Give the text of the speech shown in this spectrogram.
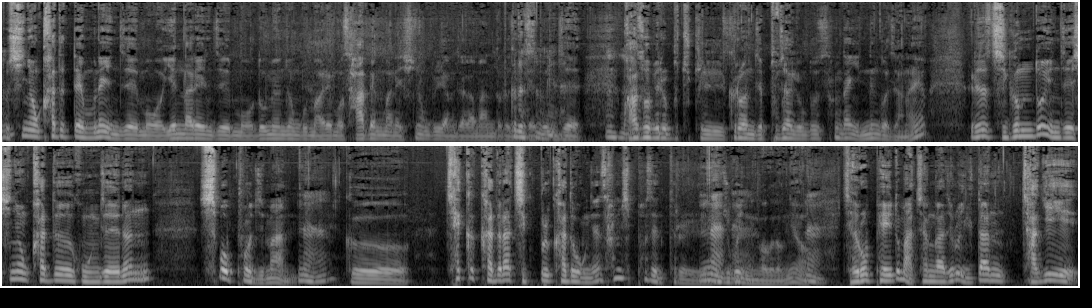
또 신용카드 때문에 이제 뭐 옛날에 이제 뭐 노무현 정부 말에 뭐 400만의 신용불량자가 그렇습니다. 이제 과소비를 부추길 그런 이제 부작용도 상당히 있는 거잖아요. 그래서 지금도 이제 신용카드 공제는 15%지만 네. 그 체크카드나 직불카드 공제는 30%를 네, 해주고 네. 있는 거거든요. 네. 제로페이도 마찬가지로 일단 자기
